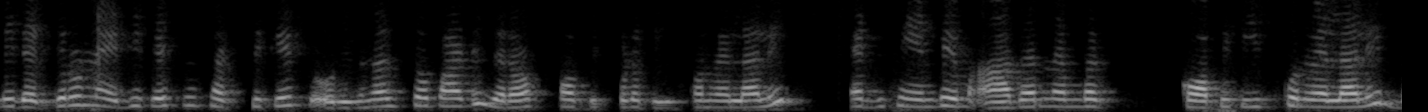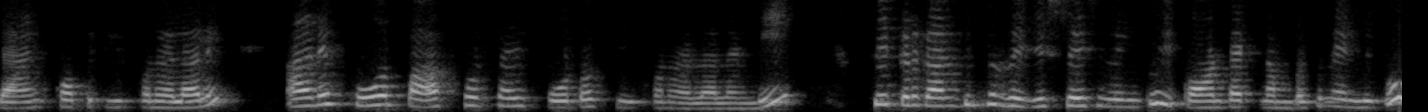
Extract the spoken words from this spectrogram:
మీ దగ్గర ఉన్న ఎడ్యుకేషన్ సర్టిఫికేట్స్ ఒరిజినల్స్తో పాటు జెరాక్స్ కాపీస్ కూడా తీసుకొని వెళ్ళాలి. At the same time Aadhaar number copy తీసుకొని వెళ్ళాలి బ్యాంక్ కాపీ తీసుకొని వెళ్ళాలి అలానే ఫోర్ పాస్పోర్ట్ సైజ్ ఫోటోస్ తీసుకొని వెళ్ళాలండి. సో ఇక్కడ కనిపిస్తున్న రిజిస్ట్రేషన్ లింక్ ఈ కాంటాక్ట్ నెంబర్స్ నేను మీకు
